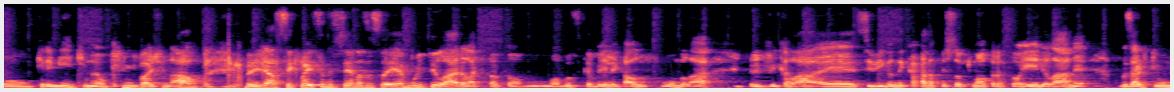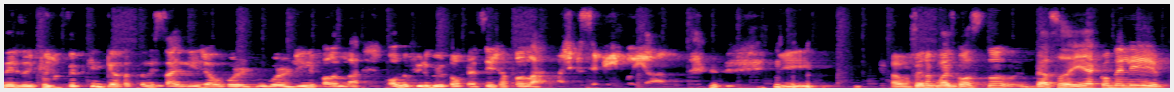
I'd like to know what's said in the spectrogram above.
um creme íntimo, né? Um creme vaginal. Daí já a sequência de cenas, isso aí é muito hilário lá, que toca uma, uma música bem legal no fundo lá. Ele fica lá é, se vingando de cada pessoa que maltratou ele lá, né? Apesar de que um deles aí foi que engraçado, quando ele sai ali, já o gordinho, um gordinho falando lá, ó, oh, meu filho tal peça, e já falou lá, acho que você é bem. E a cena que mais gosto dessa aí é quando ele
